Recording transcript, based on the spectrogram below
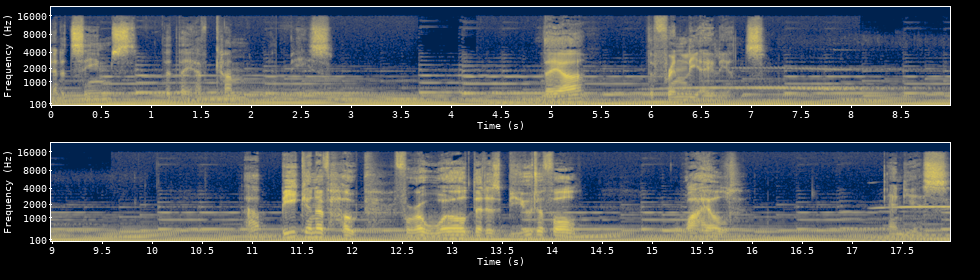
And it seems that they have come in peace. They are the friendly aliens. A beacon of hope for a world that is beautiful, wild, and yes,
